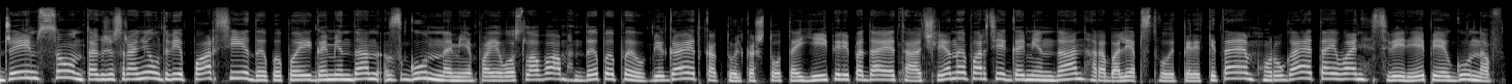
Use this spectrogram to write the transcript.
Джеймс Сон также сравнил две партии ДПП и Гаминдан с гуннами. По его словам, ДПП убегает, как только что-то ей перепадает, а члены партии Гаминдан раболепствуют перед Китаем, ругая Тайвань свирепее гуннов.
